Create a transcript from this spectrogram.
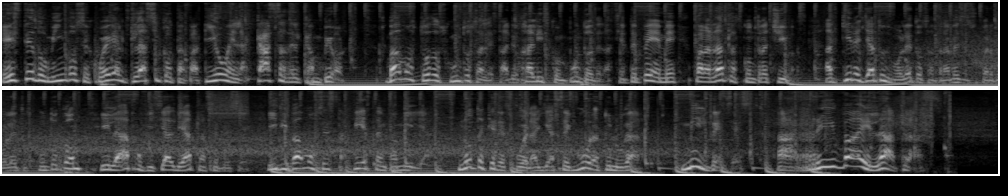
Este domingo se juega el clásico tapatío en la casa del campeón. Vamos todos juntos al Estadio Jalisco en punto de las 7 pm para el Atlas contra Chivas. Adquiere ya tus boletos a través de superboletos.com y la app oficial de Atlas FC. Y vivamos esta fiesta en familia. No te quedes fuera y asegura tu lugar. Mil veces. ¡Arriba el Atlas!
